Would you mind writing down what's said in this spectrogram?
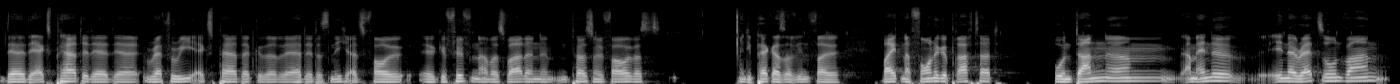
der, der Experte, der, der Referee-Experte hat gesagt, er hätte das nicht als Foul äh, gepfiffen, aber es war dann ein Personal Foul, was die Packers auf jeden Fall weit nach vorne gebracht hat. Und dann ähm, am Ende in der Red Zone waren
